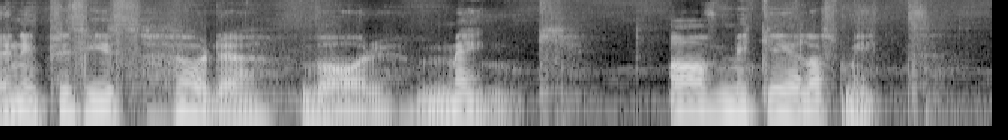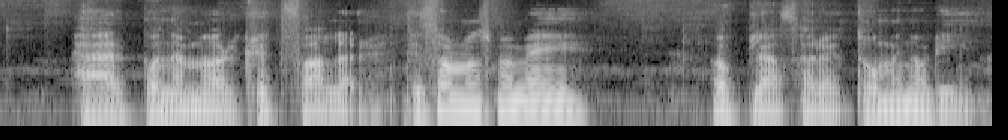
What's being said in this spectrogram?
Det ni precis hörde var Mänk av Mikaela Smith här på När mörkret faller tillsammans med mig, uppläsare Tommy Nordin.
